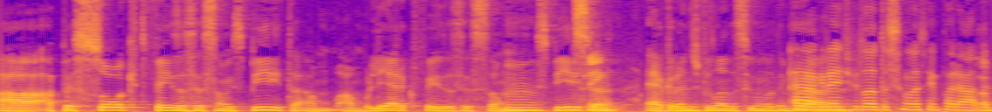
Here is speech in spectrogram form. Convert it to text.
A, a pessoa que fez a sessão espírita, a, a mulher que fez a sessão Hum, espírita, sim. é a grande vilã da segunda É temporada. a grande vilã da segunda temporada.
